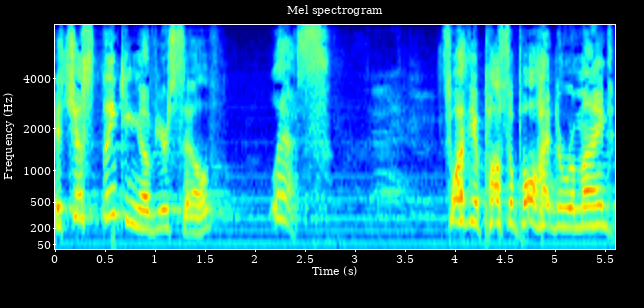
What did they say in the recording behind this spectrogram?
it's just thinking of yourself less. That's why the Apostle Paul had to remind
